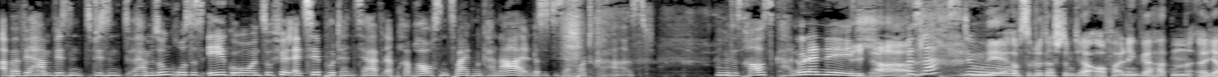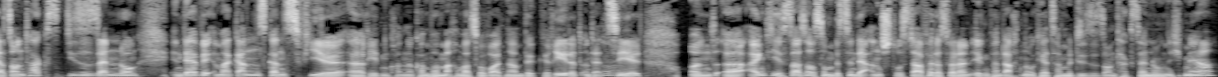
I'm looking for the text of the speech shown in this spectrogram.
Aber wir haben, wir sind, wir sind, haben so ein großes Ego und so viel Erzählpotenzial, da bra- brauchst du einen zweiten Kanal und das ist dieser Podcast. Damit das raus kann, oder nicht? Ja. Was lachst du? Nee, absolut, das stimmt ja auch. Vor allen Dingen, wir hatten äh, ja sonntags diese Sendung, in der wir immer ganz, ganz viel äh, reden konnten. Da konnten wir machen, was wir wollten. Da haben wir geredet und erzählt. Und äh, eigentlich ist das auch so ein bisschen der Anstoß dafür, dass wir dann irgendwann dachten, okay, jetzt haben wir diese Sonntagssendung nicht mehr,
